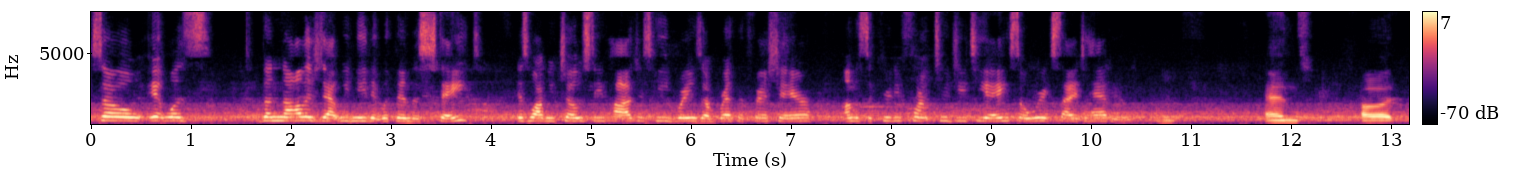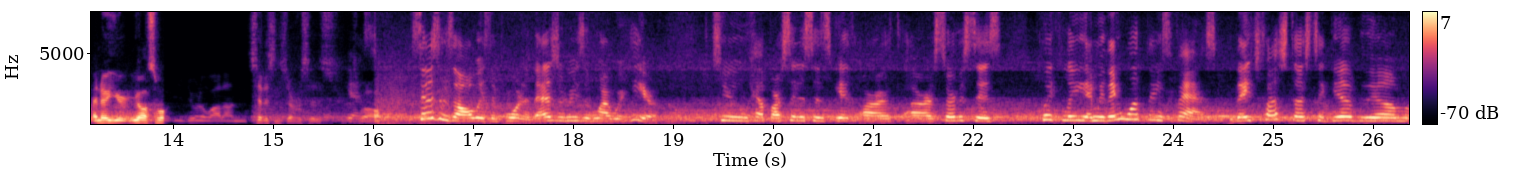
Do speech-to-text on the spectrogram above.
So it was the knowledge that we needed within the state is why we chose Steve Hodges. He brings a breath of fresh air on the security front to GTA, so we're excited to have him. And uh, I know you're, you also you're doing a lot on citizen services Yes. as well. Citizens are always important. That is the reason why we're here to help our citizens get our, our services quickly. I mean, they want things fast. They trust us to give them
